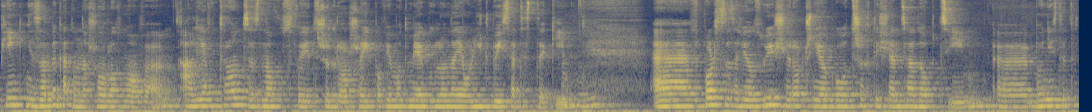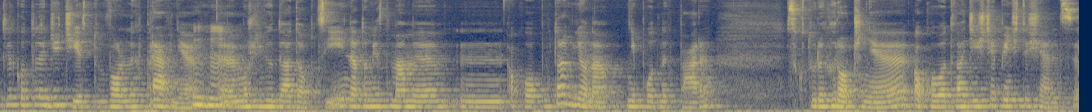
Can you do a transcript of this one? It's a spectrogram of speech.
pięknie zamyka tą naszą rozmowę, ale ja wtrącę znowu swoje trzy grosze i powiem o tym, jak wyglądają liczby i statystyki. Mhm. E, w Polsce zawiązuje się rocznie około 3000 adopcji, e, bo niestety tylko tyle dzieci jest wolnych prawnie mhm. E, możliwych do adopcji, natomiast mamy mm, około 1,5 miliona niepłodnych par, z których rocznie około 25 tysięcy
